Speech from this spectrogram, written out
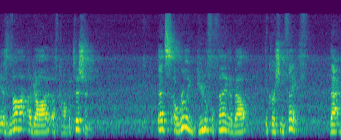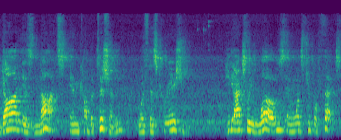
is not a God of competition. That's a really beautiful thing about the Christian faith. That God is not in competition with his creation. He actually loves and wants to perfect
